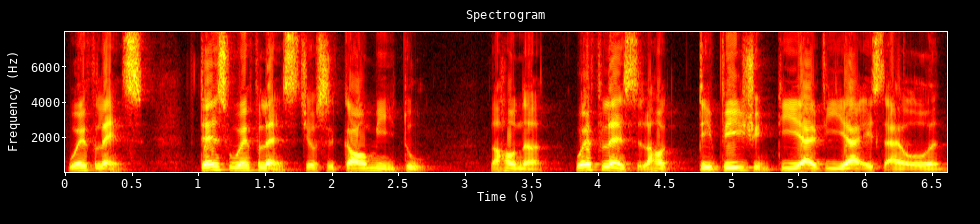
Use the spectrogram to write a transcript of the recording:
wavelength，dense wavelength 就是高密度。然后呢，wavelength，然后 division，D I V I S I O N，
